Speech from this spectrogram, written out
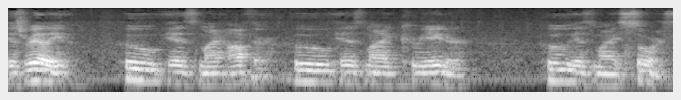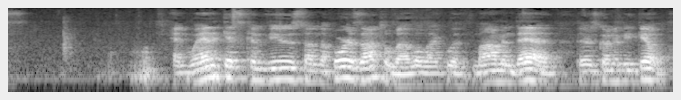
is really, who is my author? Who is my creator? Who is my source? And when it gets confused on the horizontal level, like with mom and dad, there's going to be guilt.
